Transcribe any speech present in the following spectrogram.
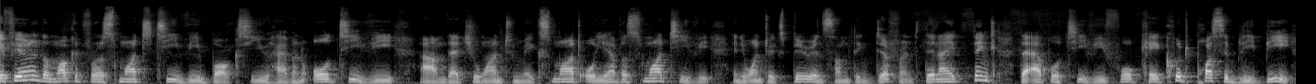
If you're in the market for a smart TV box, you have an old TV um, that you want to make smart, or you have a smart TV and you want to experience something different, then I think the Apple TV 4K could possibly be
